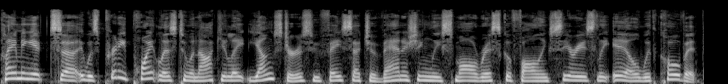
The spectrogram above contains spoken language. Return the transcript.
claiming it uh, it was pretty pointless to inoculate youngsters who face such a vanishingly small risk of falling seriously ill with COVID.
